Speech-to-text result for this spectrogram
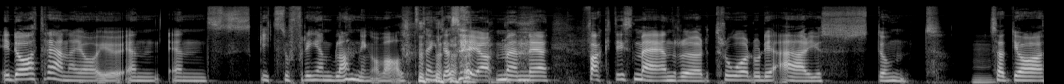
Idag tränar jag ju en, en schizofren blandning av allt tänkte jag säga. Men eh, faktiskt med en röd tråd och det är ju stunt. Så att jag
